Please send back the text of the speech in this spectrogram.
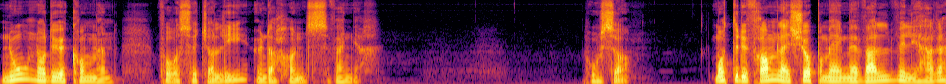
nå når du er kommet for å søke ly under Hans venger. Hun sa, Måtte du framleis sjå på meg med velvilje, Herre,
